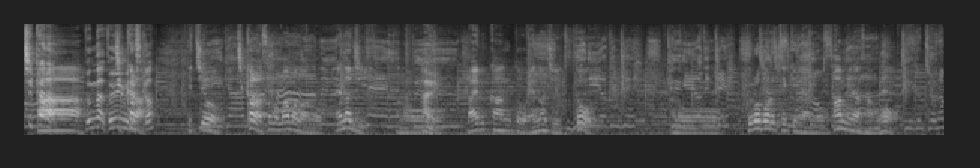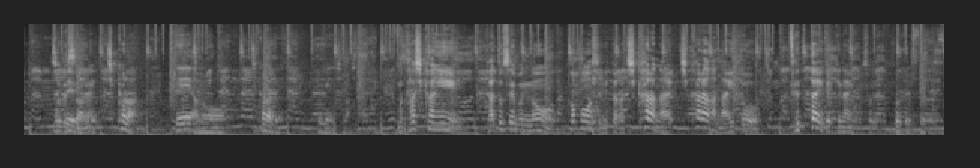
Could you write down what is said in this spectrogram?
力。どんなどういう意味ですか？力。一応力そのままのあのエナジー。あの、はい。ライブ感とエナジーとあのグローバル的にあのファン皆さんをそうですよね。例えば力であの力で表現しました。まあ、確かにガットセブンのパフォーマンス見たら力ない力がないと絶対できないのそれ。そうですそうです。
